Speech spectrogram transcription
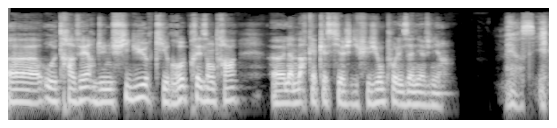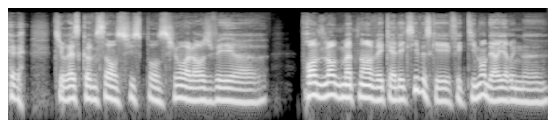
euh, au travers d'une figure qui représentera euh, la marque Castillage Diffusion pour les années à venir. Merci. tu restes comme ça en suspension. Alors je vais euh, prendre langue maintenant avec Alexis parce qu'effectivement derrière une,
